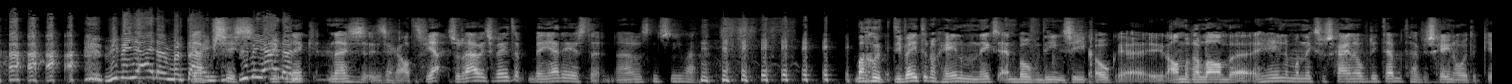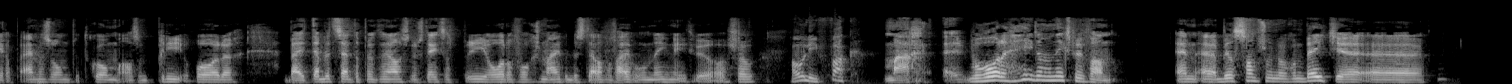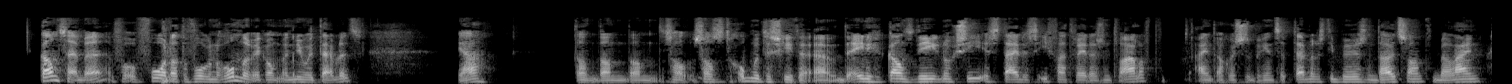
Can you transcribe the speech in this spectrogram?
Wie ben jij dan, Martijn? Ja, precies. Wie ben jij dan? ik. Nee, ze zeggen altijd van ja, zodra we iets weten, ben jij de eerste. Nou, dat is niet waar. maar goed, die weten nog helemaal niks. En bovendien zie ik ook eh, in andere landen helemaal niks verschijnen over die tablet. Hij verscheen ooit een keer op Amazon.com als een pre-order. Bij tabletcenter.nl is hij nog steeds als pre-order volgens mij te bestellen voor 599 euro of zo. Holy fuck. Maar eh, we horen helemaal niks meer van. En eh, wil Samsung nog een beetje eh, kans hebben voor, voordat de volgende ronde weer komt met nieuwe tablets? Ja, dan, dan, dan zal, ze toch op moeten schieten. Eh, de enige kans die ik nog zie is tijdens IFA 2012. Eind augustus, begin september is die beurs in Duitsland, Berlijn.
